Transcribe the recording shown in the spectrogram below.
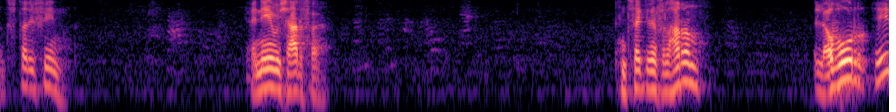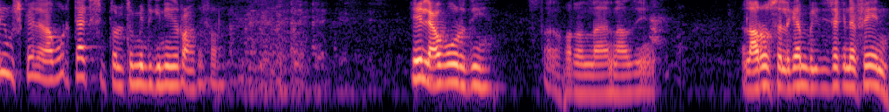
هتفطري فين؟ يعني إيه مش عارفة؟ أنت ساكنة في الهرم؟ العبور إيه المشكلة العبور تاكسي ب 300 جنيه يروح تفطر إيه العبور دي؟ استغفر الله العظيم العروسه اللي جنبك دي ساكنة فين؟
